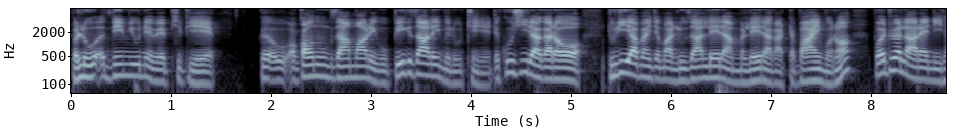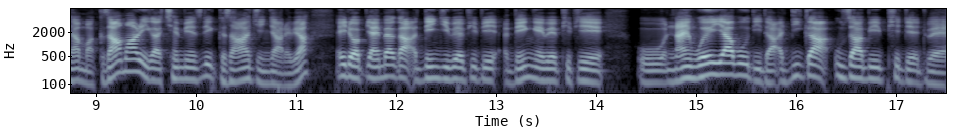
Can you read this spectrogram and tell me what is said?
ဘလို့အသင်းမျိုးနဲ့ပဲဖြစ်ဖြစ်အကောင်းဆုံးကစားမတွေကိုပေးကစားလိုက်မယ်လို့ထင်တယ်တခုရှိတာကတော့ဒုတိယပိုင်းကျမှလူစားလဲတာမလဲတာကတပိုင်းပေါ့နော်ပွဲထွက်လာတဲ့အနေထားမှာကစားမတွေက Champions League ကစားကျင်ကြတယ်ဗျာအဲ့တော့ပြိုင်ဘက်ကအသင်းကြီးပဲဖြစ်ဖြစ်အသင်းငယ်ပဲဖြစ်ဖြစ် ဟိုနိုင်ပွဲရဖို့ဒီဒါအဓိကဦးစားပေးဖြစ်တဲ့အတွက်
